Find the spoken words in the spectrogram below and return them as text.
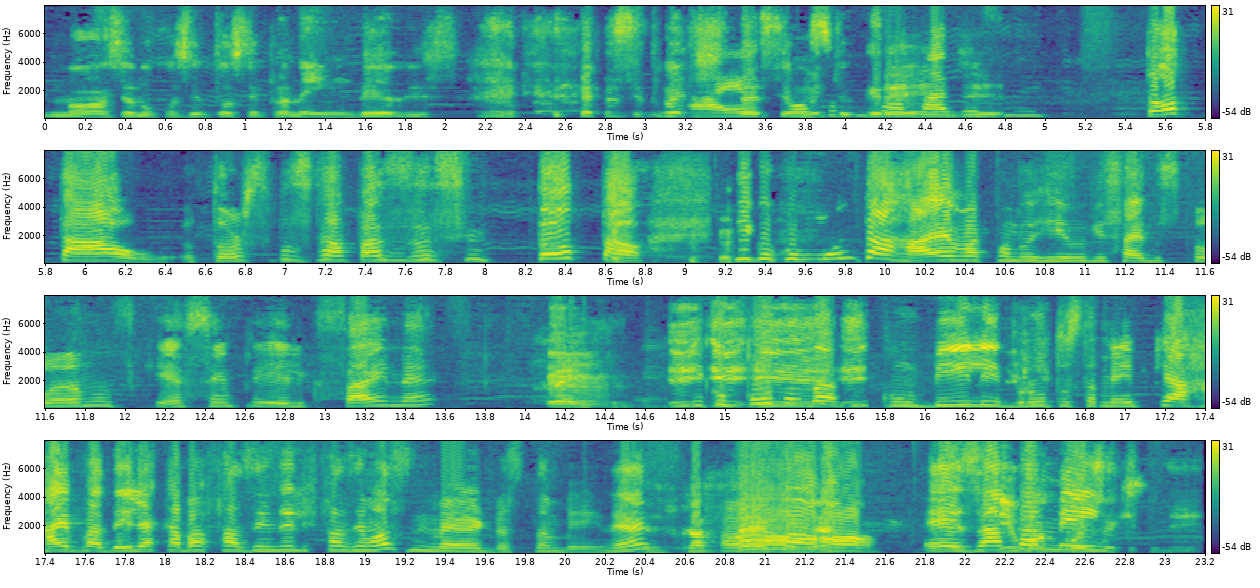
nossa, eu não consigo torcer pra nenhum deles. eu sinto uma Ah, distância muito rapazes grande. assim, total. Eu torço pros rapazes assim, total. Fico com muita raiva quando o Hugh sai dos planos, que é sempre ele que sai, né? Sempre. E, Fico e- puto e- da e- com o Billy e Brutus também, porque a raiva dele acaba fazendo ele fazer umas merdas também, né? Ele fica cego, né? Ó, é E uma coisa exatamente. que,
